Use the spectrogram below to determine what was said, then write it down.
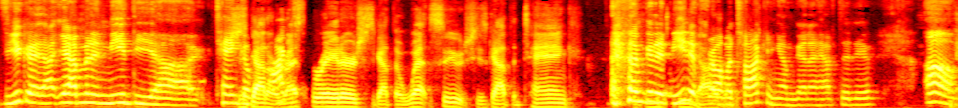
you got, yeah, I'm gonna need the uh, tank. She's got a respirator. She's got the wetsuit. She's got the tank. I'm gonna need it for all the talking I'm gonna have to do. Um,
